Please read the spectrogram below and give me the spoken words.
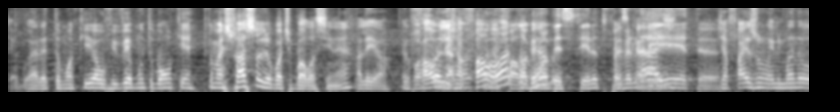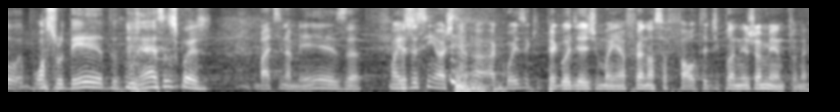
E agora estamos aqui ao vivo é muito bom porque fica mais fácil fazer o bate-bola assim, né? Olha aí, ó. Eu, eu falo, ele já fala, ó, eu falo tá alguma besteira, tu faz é careta. Já faz um, ele manda, mostra o dedo, né? Essas coisas. Bate na mesa. Mas, Mas, assim, eu acho que a, a, coisa que pegou dia de manhã foi a nossa falta de planejamento, né?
